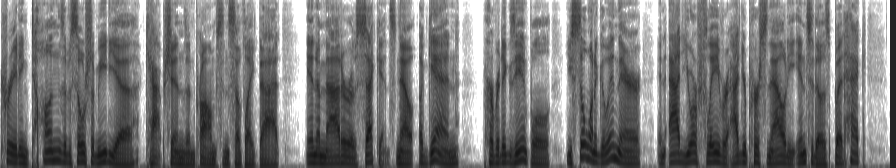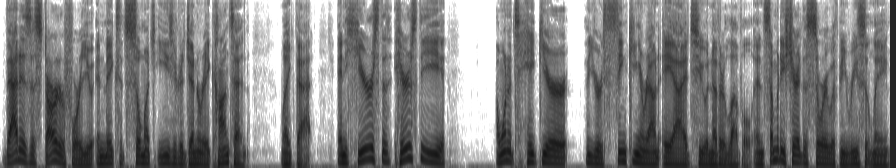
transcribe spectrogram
creating tons of social media captions and prompts and stuff like that in a matter of seconds. Now, again, perfect example, you still want to go in there and add your flavor, add your personality into those, but heck, that is a starter for you and makes it so much easier to generate content like that. And here's the here's the I want to take your your thinking around AI to another level. And somebody shared this story with me recently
